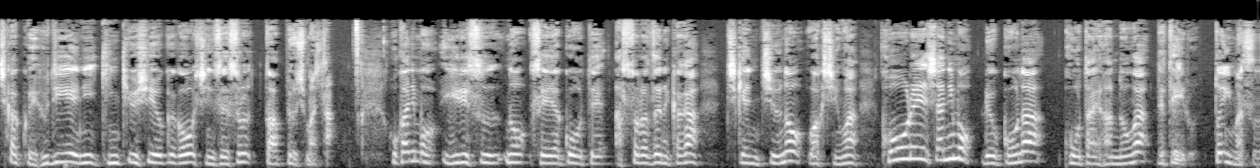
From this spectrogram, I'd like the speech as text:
近く FDA に緊急使用許可を申請すると発表しました他にもイギリスの製薬大手アストラゼネカが治験中のワクチンは高齢者にも良好な抗体反応が出ていると言います。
